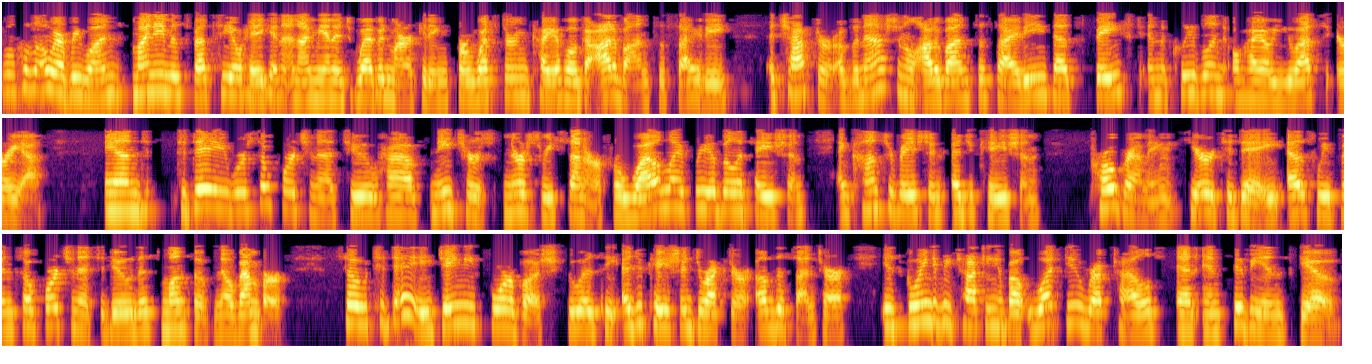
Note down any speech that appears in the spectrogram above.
Well, hello everyone. My name is Betsy O'Hagan and I manage web and marketing for Western Cuyahoga Audubon Society, a chapter of the National Audubon Society that's based in the Cleveland, Ohio, U.S. area. And today we're so fortunate to have Nature's Nursery Center for Wildlife Rehabilitation and Conservation Education programming here today as we've been so fortunate to do this month of November. So today, Jamie Forbush, who is the education director of the center, is going to be talking about what do reptiles and amphibians give.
